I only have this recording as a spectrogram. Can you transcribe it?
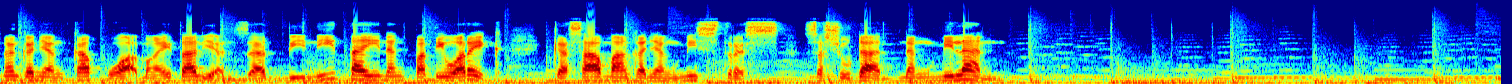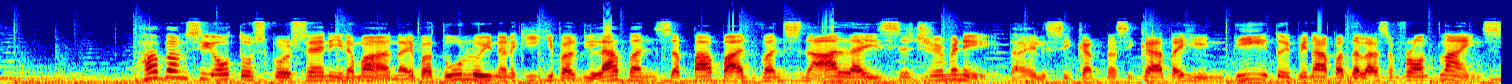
ng kanyang kapwa mga Italians at binitay ng patiwarik kasama ang kanyang mistress sa syudad ng Milan. Habang si Otto Scorsese naman ay patuloy na nakikipaglaban sa Papa-Advance na allies sa Germany dahil sikat na sikat ay hindi ito ipinapadala sa front lines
